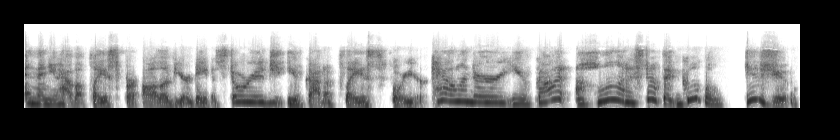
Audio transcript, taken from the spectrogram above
and then you have a place for all of your data storage. You've got a place for your calendar. You've got a whole lot of stuff that Google gives you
